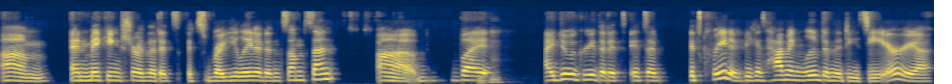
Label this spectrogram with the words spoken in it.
Um, and making sure that it's it's regulated in some sense. Um, but Mhm. I do agree that it's it's a it's creative because having lived in the DC area,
